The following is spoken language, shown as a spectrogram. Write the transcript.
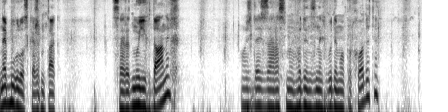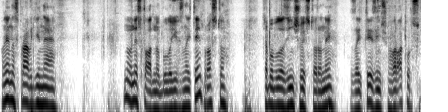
не було, скажімо так, серед моїх даних. Ось десь зараз ми один з них будемо проходити. Вони насправді не, ну, не складно було їх знайти, просто треба було з іншої сторони зайти, з іншого ракурсу.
